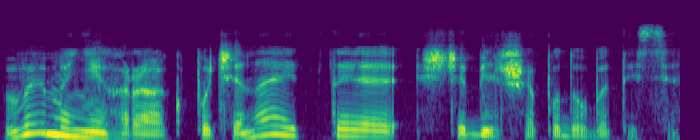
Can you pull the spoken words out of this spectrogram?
Ви мені, грак, починаєте ще більше подобатися.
